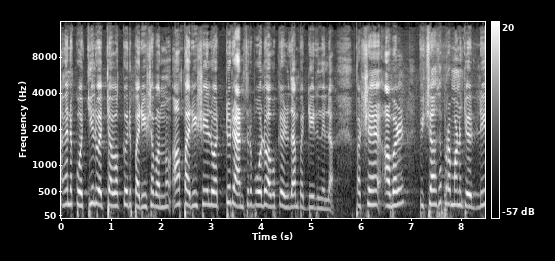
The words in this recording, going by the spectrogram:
അങ്ങനെ കൊച്ചിയിൽ വെച്ച് അവൾക്ക് ഒരു പരീക്ഷ വന്നു. ആ പരീക്ഷയിൽ ഒറ്റൊരു ആൻസർ പോലും അവൾക്ക് എഴുതാൻ പറ്റിയിരുന്നില്ല. പക്ഷേ അവൾ വിശ്വാസപ്രമാണം ചൊല്ലി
